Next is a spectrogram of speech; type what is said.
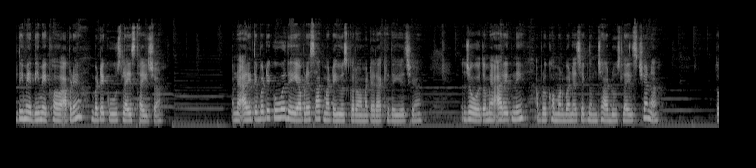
ધીમે ધીમે આપણે બટેકું સ્લાઇસ થાય છે. અને આ રીતે બટેકું વધે એ આપણે શાક માટે યુઝ કરવા માટે રાખી દઈએ છીએ. જો તમે આ રીતની, આપણું ખમણ બને છે એકદમ જાડું સ્લાઇસ છે ને, તો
